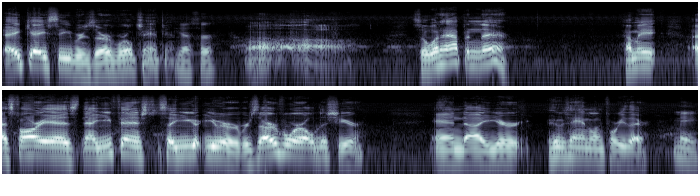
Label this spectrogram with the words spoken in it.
AKC Reserve World Champion. Yes, sir. Ah. So what happened there? How many? As far as now, you finished. So you you were Reserve World this year, and uh, you're who was handling for you there? Me.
